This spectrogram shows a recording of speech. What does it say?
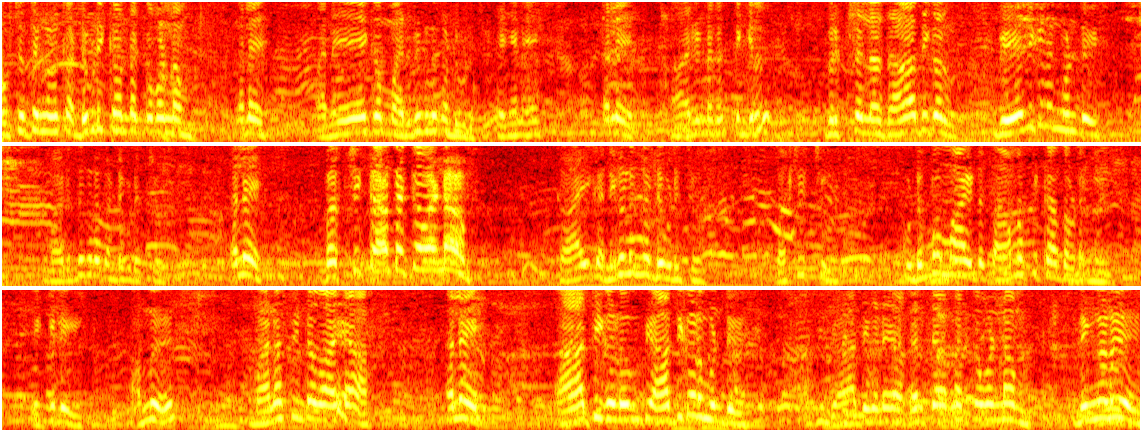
ഔഷധങ്ങൾ കണ്ടുപിടിക്കാൻ തക്കവണ്ണം അല്ലേ? അനേകം മരുന്നുകൾ കണ്ടുപിടിച്ചു. എങ്ങനെ? അല്ലേ? ആരുണ്ടകത്തെങ്കിൽ വൃക്ഷലതാദികൾ വേദികളും കൊണ്ട് മരുന്നുകൾ കണ്ടുപിടിച്ചു. അല്ലേ? ഭക്ഷിക്കാൻ വേണം. കായ് കണ്ടുപിടിച്ചു. ഭക്ഷിച്ചു. കുടുംബമായിട്ട് താമസിക്കാൻ തുടങ്ങി. എങ്കിലേ അന്ന് മനസ്സിന്റെതായ അല്ലേ? ആദികളും വ്യാധികളുമുണ്ട് വ്യാധികളെ അകറ്റാൻ തക്കവണ്ണം നിങ്ങൾ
